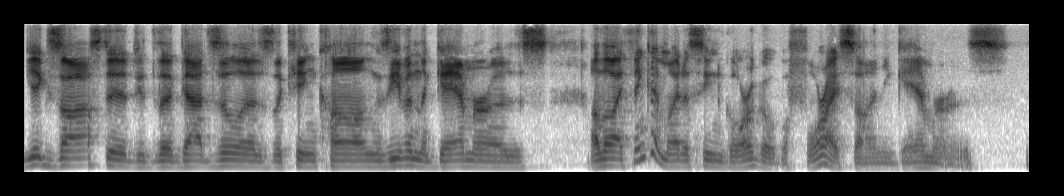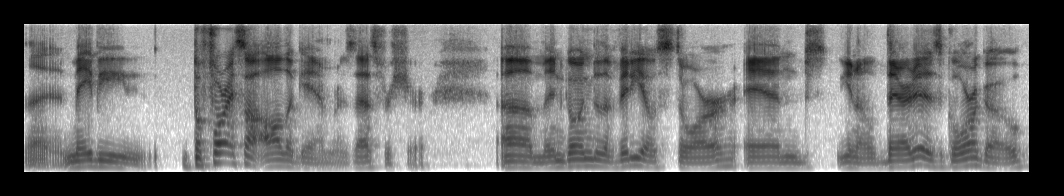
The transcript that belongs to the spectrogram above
exhausted the Godzillas, the King Kongs, even the Gameras. Although I think I might have seen Gorgo before I saw any Gameras. Uh, maybe before I saw all the Gameras, that's for sure. Um, and going to the video store, and you know, there it is, Gorgo,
